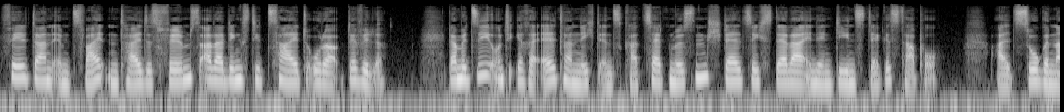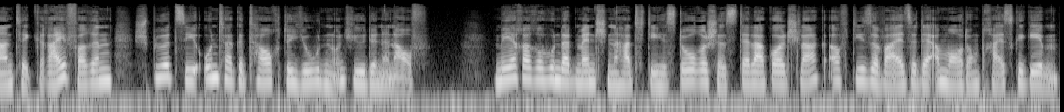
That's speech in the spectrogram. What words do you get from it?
fehlt dann im zweiten Teil des Films allerdings die Zeit oder der Wille. Damit sie und ihre Eltern nicht ins KZ müssen, stellt sich Stella in den Dienst der Gestapo. Als sogenannte Greiferin spürt sie untergetauchte Juden und Jüdinnen auf. Mehrere hundert Menschen hat die historische Stella Goldschlag auf diese Weise der Ermordung preisgegeben.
